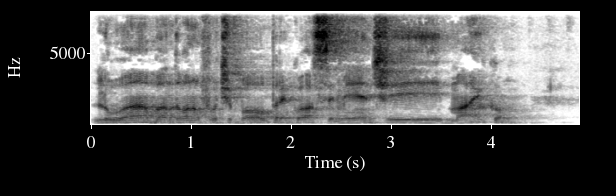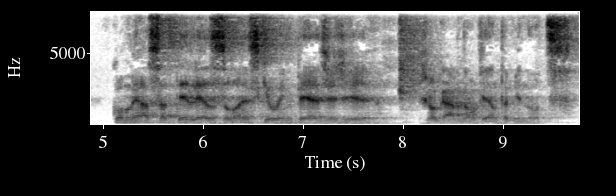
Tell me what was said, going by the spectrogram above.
Luan abandona o futebol precocemente e Michael começa a ter lesões que o impedem de jogar 90 minutos.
